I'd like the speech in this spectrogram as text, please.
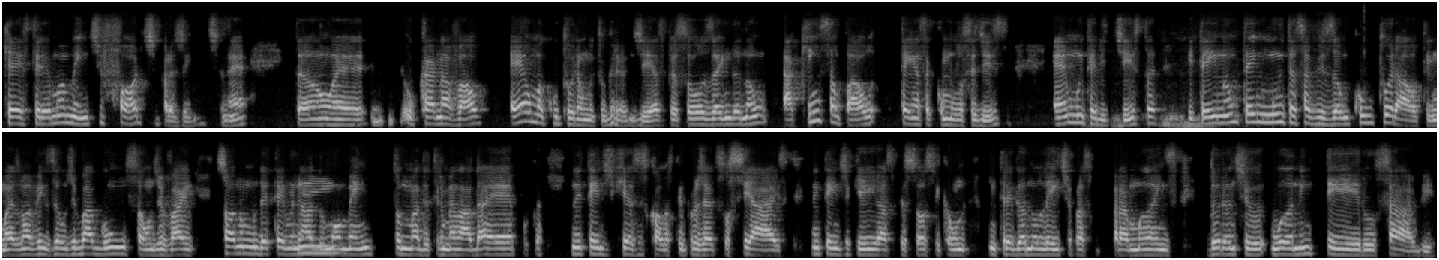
que é extremamente forte para gente, né? Então, é, o carnaval é uma cultura muito grande e as pessoas ainda não, aqui em São Paulo, tem essa, como você disse, é muito elitista e tem, não tem muito essa visão cultural, tem mais uma visão de bagunça, onde vai só num determinado Sim. momento numa determinada época, não entende que as escolas têm projetos sociais, não entende que as pessoas ficam entregando leite para mães durante o ano inteiro, sabe?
